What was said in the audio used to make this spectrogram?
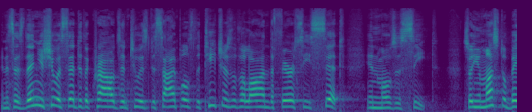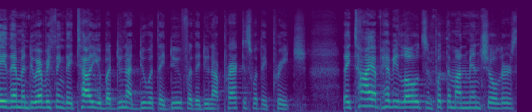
And it says, Then Yeshua said to the crowds and to his disciples, The teachers of the law and the Pharisees sit in Moses' seat. So you must obey them and do everything they tell you, but do not do what they do, for they do not practice what they preach. They tie up heavy loads and put them on men's shoulders,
